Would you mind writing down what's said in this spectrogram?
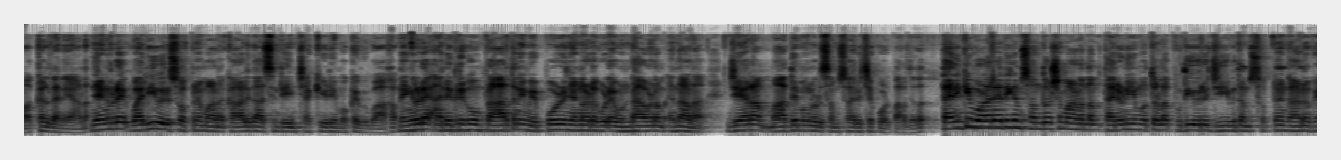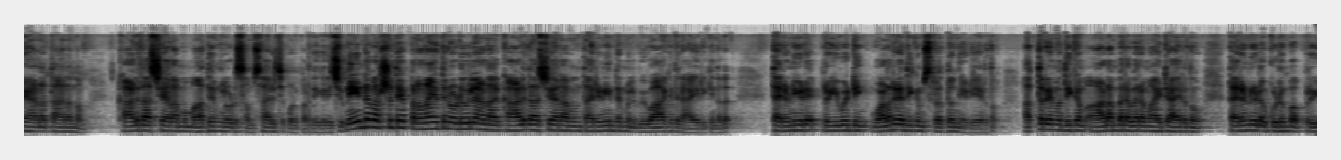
മക്കൾ തന്നെയാണ്. ഞങ്ങളുടെ വലിയൊരു സ്വപ്നമാണ് കാളിദാസിന്റെയും ചക്കിയുടെയും ഒക്കെ വിവാഹം. നിങ്ങളുടെ അനുഗ്രഹവും പ്രാർത്ഥനയും എപ്പോഴും ഞങ്ങളുടെ കൂടെ ഉണ്ടാവണം എന്നാണ് ജയറാം മാധ്യമങ്ങളോട് സംസാരിച്ചപ്പോൾ പറഞ്ഞത്. തനിക്ക് വളരെയധികം സന്തോഷമാണെന്നും തരുണിയുമൊത്തുള്ള പുതിയൊരു ജീവിതം സ്വപ്നം കാണുകയാണ് താനെന്നും കാളിദാസ് ജയറാമും മാധ്യമങ്ങളോട് സംസാരിച്ചപ്പോൾ പ്രതികരിച്ചു. നീണ്ട വർഷത്തെ പ്രണയത്തിനൊടുവിലാണ് കാളിദാസ് ജയറാമും തരുണിയും തമ്മിൽ വിവാഹിതരായിരിക്കുന്നത്. തരുണിയുടെ പ്രീ വെഡിംഗ് വളരെയധികം ശ്രദ്ധ നേടിയിരുന്നു അത്രയുമധികം ആഡംബരപരമായിട്ടായിരുന്നു തരുണിയുടെ കുടുംബ പ്രീ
